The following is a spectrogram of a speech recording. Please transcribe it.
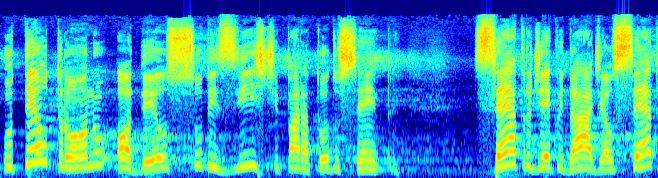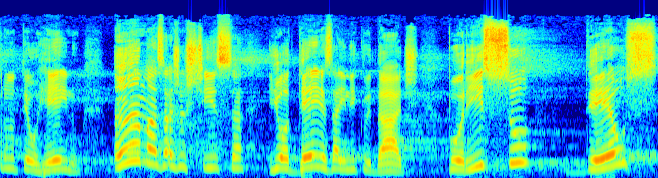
O teu trono, ó Deus, subsiste para todo sempre. Cetro de equidade é o cetro do teu reino. Amas a justiça e odeias a iniquidade. Por isso, Deus,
